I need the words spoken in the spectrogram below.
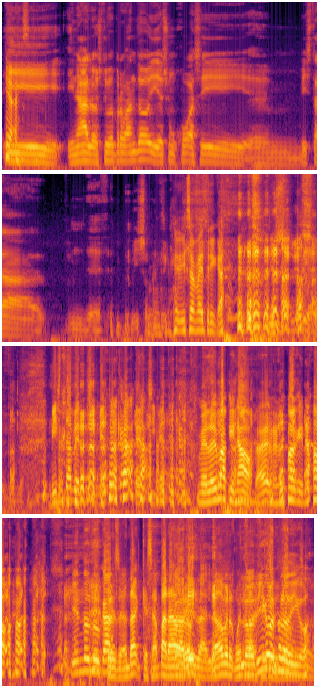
y, y nada, lo estuve probando y es un juego así en vista de isométrica. Isométrica. Vista verchimétrica, verchimétrica. me lo he imaginado, ¿sabes? Me lo he imaginado. Viendo tu cara. Pero se nota que se ha parado, Claro. ¿eh? Le ha dado vergüenza. ¿Lo digo o no lo digo?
